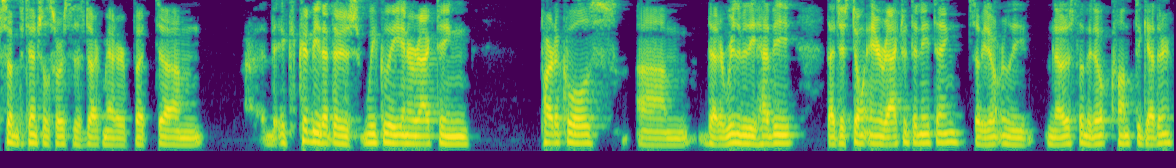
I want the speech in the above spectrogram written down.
some potential sources of dark matter. But um, it could be that there's weakly interacting particles um, that are really really heavy that just don't interact with anything, so we don't really notice them. They don't clump together.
